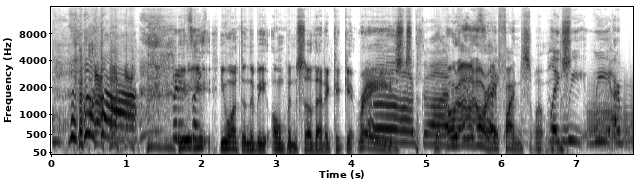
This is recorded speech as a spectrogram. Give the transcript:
But You, it's like, you, you want them to be open so that it could get raised. Oh, God. Oh, all right, like- fine. like we we are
